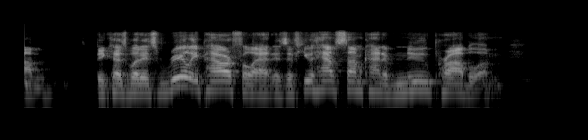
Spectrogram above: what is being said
um, because what it's really powerful at is if you have some kind of new problem.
